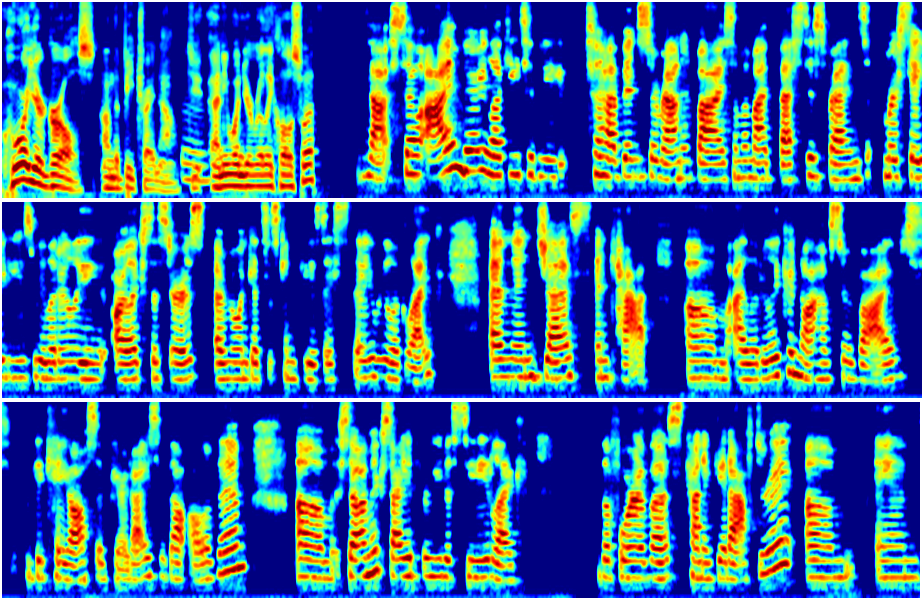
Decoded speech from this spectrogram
who are your girls on the beach right now? Do you, Mm. anyone you're really close with? Yeah, so I am very lucky to be to have been surrounded by some of my bestest friends. Mercedes, we literally are like sisters. Everyone gets us confused. They say we look like. And then Jess and Kat. Um, I literally could not have survived the chaos of paradise without all of them. Um, so I'm excited for you to see like the four of us kind of get after it um, and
